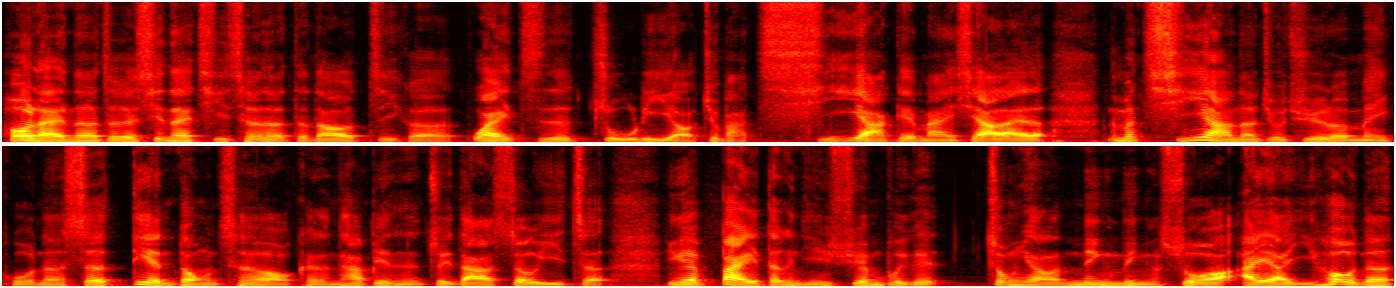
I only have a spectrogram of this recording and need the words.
后来呢，这个现代汽车呢得到这个外资的助力哦，就把起亚给买下来了。那么起亚呢就去了美国呢设电动车哦，可能它变成最大的受益者，因为拜登已经宣布一个。重要的命令说：“哎呀，以后呢，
